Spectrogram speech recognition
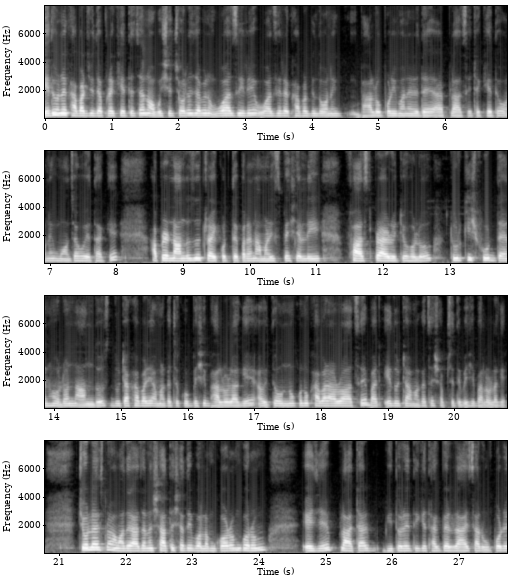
এই ধরনের খাবার যদি আপনারা খেতে চান, অবশ্যই চলে যাবেন ওয়াজিরে। ওয়াজিরের খাবার কিন্তু অনেক ভালো পরিমাণের দেয়, আর প্লাস এটা খেতে অনেক মজা হয়ে থাকে। আপনারা নান্দোজও ট্রাই করতে পারেন। আমার স্পেশালি ফার্স্ট প্রায়োরিটি হলো তুর্কিশ ফুড দেন হলো নান্দোস দুটা খাবারই আমার কাছে খুব বেশি ভালো লাগে। হয়তো অন্য কোনো খাবার আরও আছে বাট এ দুটো আমার কাছে সবচেয়ে বেশি ভালো লাগে। চলে আসলো আমাদের আজানের সাথে সাথেই বললাম গরম গরম এই যে প্লাটার ভিতরের দিকে থাকবে রাইস আর উপরে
